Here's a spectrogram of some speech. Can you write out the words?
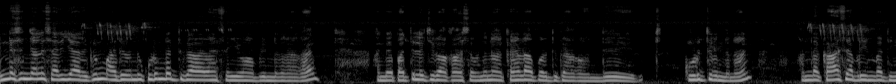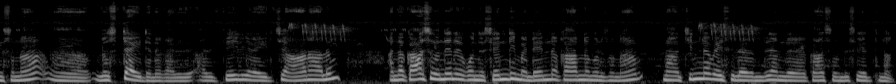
என்ன செஞ்சாலும் சரியாக இருக்கும். அது வந்து குடும்பத்துக்காக தான் செய்வோம் அப்படின்றதுக்காக. அந்த பத்து லட்ச ரூபா காசை வந்து நான் கனடா போகிறதுக்காக வந்து கொடுத்துருந்தேன் நான். அந்த காசு அப்படின்னு பார்த்தீங்க சொன்னால் லொஸ்ட் ஆகிட்டு எனக்கு அது அது ஃபெயிலியர் ஆகிடுச்சு ஆனாலும் அந்த காசு வந்து எனக்கு கொஞ்சம் சென்டிமெண்ட் என்ன காரணம்னு சொன்னால் நான் சின்ன வயசுலேருந்து அந்த காசு வந்து சேர்த்துனான்.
